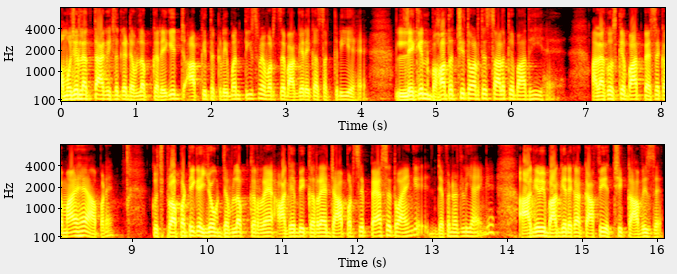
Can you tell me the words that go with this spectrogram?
और मुझे लगता है कि चल के डेवलप करेगी, आपकी तकरीबन तीसवें वर्ष से भाग्य रेखा सक्रिय है। लेकिन बहुत अच्छी तो अड़तीस साल के बाद ही है। हालाँकि उसके बाद पैसे कमाए हैं आपने। कुछ प्रॉपर्टी के योग डेवलप कर रहे हैं, आगे भी कर रहे हैं, जहाँ पर से पैसे तो आएँगे डेफिनेटली आएँगे। आगे भी भाग्य रेखा काफ़ी अच्छी काविज है।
